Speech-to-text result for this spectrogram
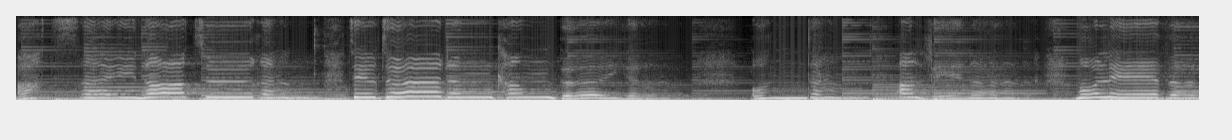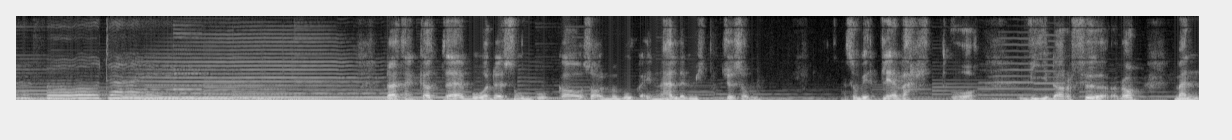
at seg naturen til døden kan bøye. Ånden alene må leve for deg. Da jeg tenker at eh, både sangboka og salmeboka inneholder mye som, som, virkelig er verdt å videreføre. Da. Men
